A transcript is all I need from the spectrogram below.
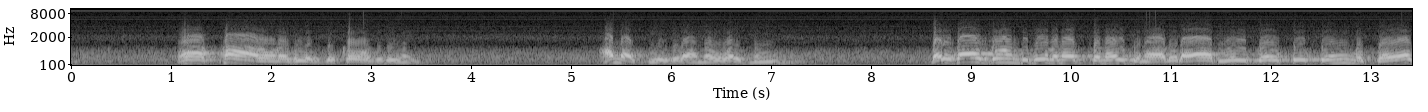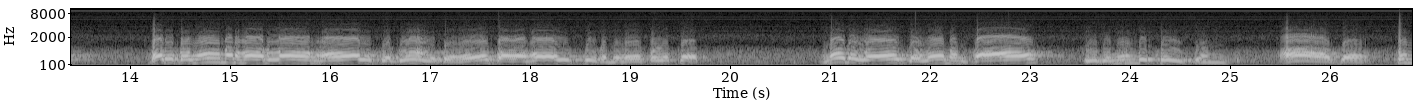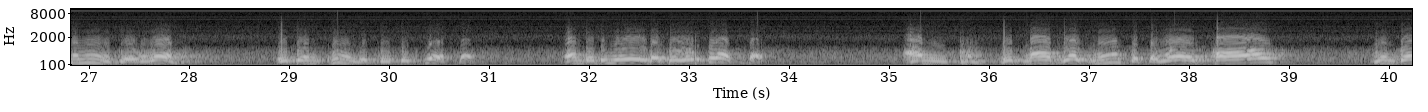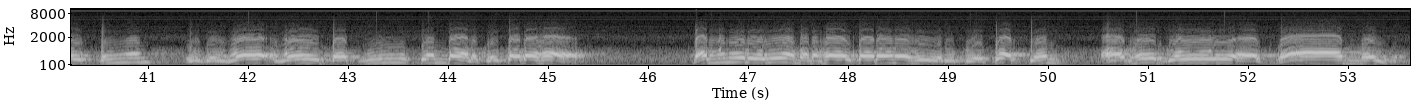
Have power on her head because of the angels. I'm not sure that I know what it means. But if I was going to give an explanation of it, I'd read verse 15, which says, but if a woman have long hair, it's a glory to her, for her hair is given to her for a touch. In other words, the woman's hair is an indication of the femininity of woman. It's intended to suggest that and to be able to reflect that. And it's my judgment that the word power in verse 10 is a word, that's used symbolically for the hair. That whenever a woman has that on her head, it's a reflection of her glory as God made her.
